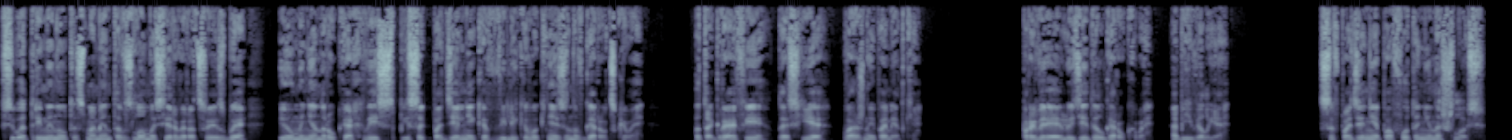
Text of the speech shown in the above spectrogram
Всего три минуты с момента взлома сервера ЦСБ, и у меня на руках весь список подельников великого князя Новгородского. Фотографии, досье, важные пометки. «Проверяю людей Долгорукова», — объявил я. Совпадения по фото не нашлось.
